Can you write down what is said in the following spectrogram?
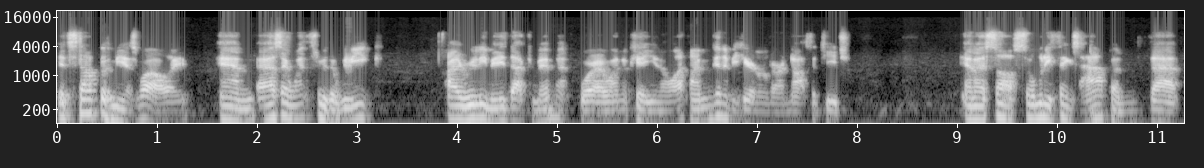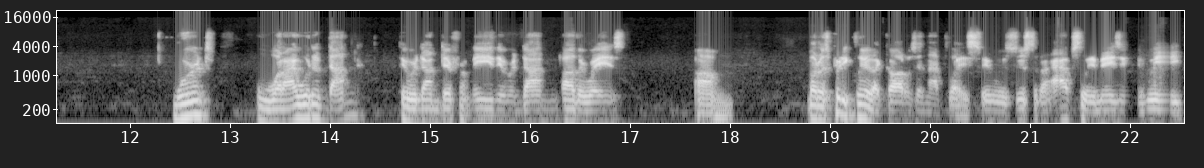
it stuck with me as well. I, and as I went through the week, I really made that commitment where I went, okay, you know what, I'm going to be here to learn, not to teach and I saw so many things happen that weren't what I would have done. They were done differently. They were done other ways. Um, but it was pretty clear that God was in that place. It was just an absolutely amazing week.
